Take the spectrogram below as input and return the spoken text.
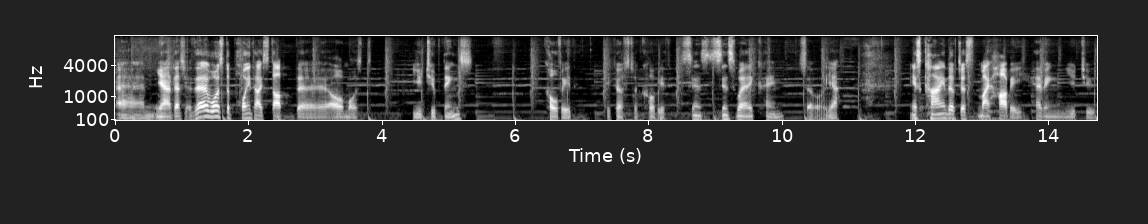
and yeah, that's that was the point. I stopped the almost YouTube things. COVID, because the COVID since since when it came. So yeah, it's kind of just my hobby having YouTube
